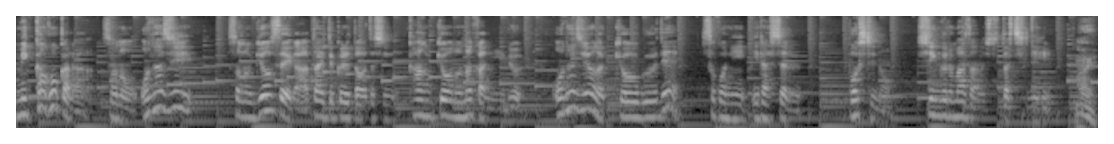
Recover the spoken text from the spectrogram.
3日後からその同じその行政が与えてくれた私環境の中にいる同じような境遇でそこにいらっしゃる母子のシングルマザーの人たちにはい。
